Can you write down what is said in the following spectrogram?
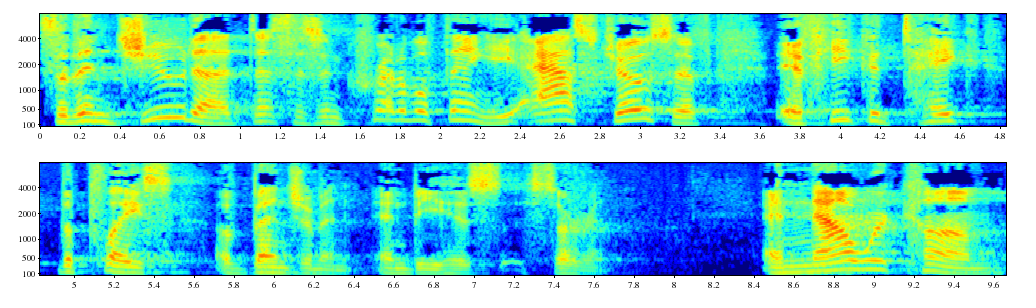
So then Judah does this incredible thing. He asks Joseph if he could take the place of Benjamin and be his servant. And now we're come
